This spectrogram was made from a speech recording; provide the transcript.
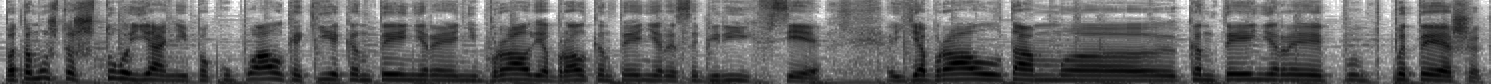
Потому что что я не покупал, какие контейнеры я не брал, я брал контейнеры, собери их все. Я брал там э, контейнеры ПТшек.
